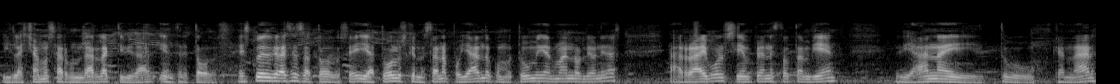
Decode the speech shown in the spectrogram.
y la echamos a rondar la actividad entre todos. Esto es gracias a todos ¿eh? y a todos los que nos están apoyando, como tú, mi hermano Leónidas, a Rival, siempre han estado también, Diana y tu canal,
